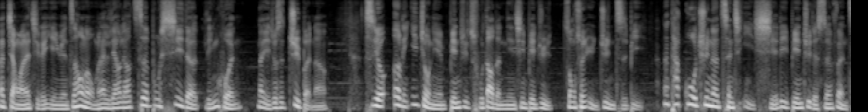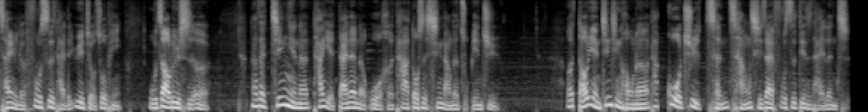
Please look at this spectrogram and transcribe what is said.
那讲完了几个演员之后呢，我们来聊聊这部戏的灵魂，那也就是剧本呢。是由二零一九年编剧出道的年轻编剧中村允俊执笔。那他过去呢，曾经以协力编剧的身份参与了富士台的月九作品《无照律师二》。那在今年呢，他也担任了《我和他都是新郎》的主编剧。而导演金景宏呢，他过去曾长期在富士电视台任职，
